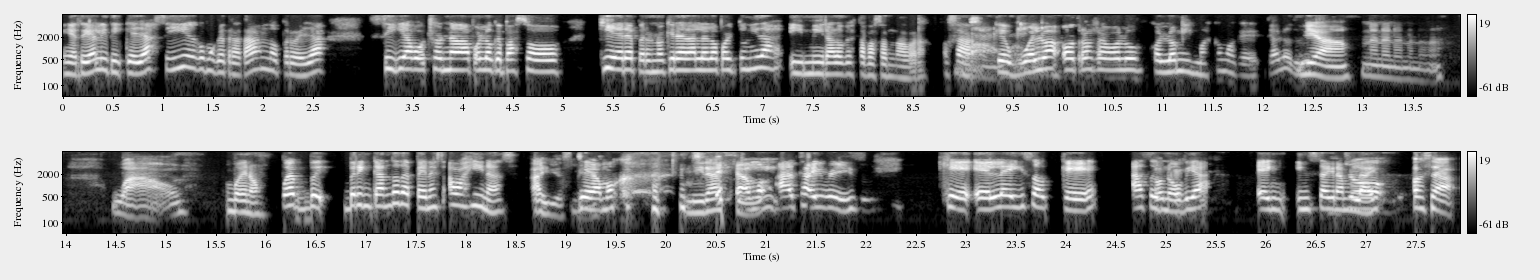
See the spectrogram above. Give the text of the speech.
en el reality que ella sigue como que tratando, pero ella sigue abochornada por lo que pasó, quiere, pero no quiere darle la oportunidad y mira lo que está pasando ahora. O sea, Wow. que vuelva otro revolú con lo mismo, es como que, diablo. Ya. No, no, no, no, no, no. Wow. Bueno, pues br- brincando de penes a vaginas, Ay, Dios llegamos, con- Mira, llegamos sí. a Tyrese, que él le hizo que a su novia en Instagram Yo, Live. o sea,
